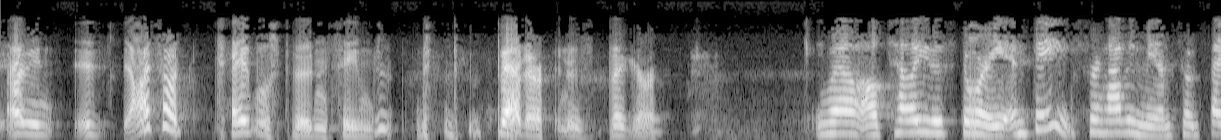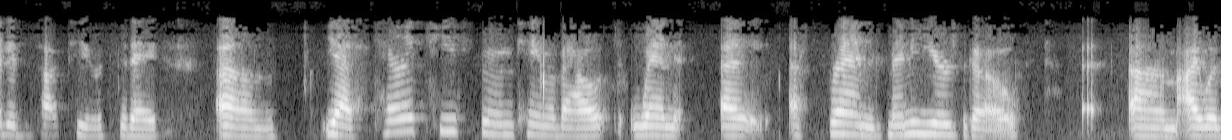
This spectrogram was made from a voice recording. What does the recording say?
I mean, it, I thought tablespoon seemed better and is bigger. Well, I'll tell you the story, and thanks for having me. I'm so excited to talk to you today. Um, yes, Tara Teaspoon came about when a, a friend many years ago. Um, I was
